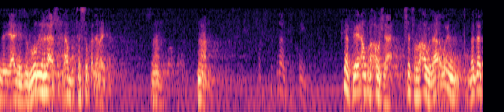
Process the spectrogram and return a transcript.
الذي عليه الجمهور إنه لا يصح لابد تسوق الابدا نعم. نعم. كفين أمر أوسع. ستره أولى وإن بدت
